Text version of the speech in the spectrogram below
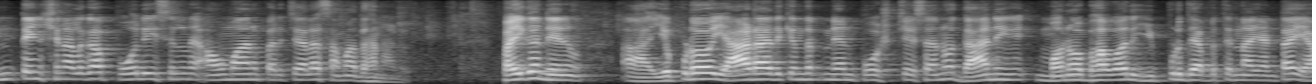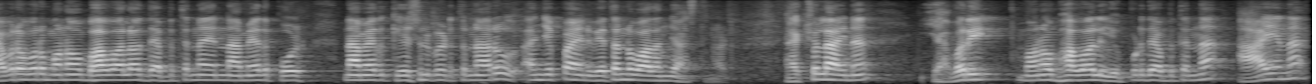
ఇంటెన్షనల్గా పోలీసుల్ని అవమానపరిచేలా సమాధానాలు. పైగా నేను ఎప్పుడో ఏడాది కిందట నేను పోస్ట్ చేశాను. దాని మనోభావాలు ఇప్పుడు దెబ్బతిన్నాయంట. ఎవరెవరు మనోభావాలు దెబ్బతిన్నాయని నా మీద పో నా మీద కేసులు పెడుతున్నారు అని చెప్పి ఆయన వితండవాదం చేస్తున్నాడు. యాక్చువల్ ఆయన ఎవరి మనోభావాలు ఎప్పుడు దెబ్బతిన్నా ఆయన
